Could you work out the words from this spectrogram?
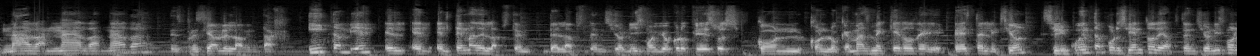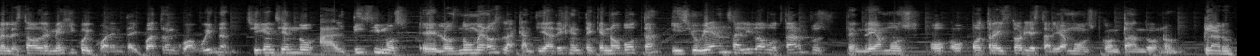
nada, nada, nada, despreciable la ventaja. Y también el, el, tema del, del, abstencionismo. Yo creo que eso es con, con lo que más me quedo de, de esta elección. 50% de abstencionismo en el Estado de México y 44% en Coahuila. Siguen siendo altísimos eh, los números, la cantidad de gente que no vota. Y si hubieran salido a votar, pues tendríamos otra historia, estaríamos contando, ¿no? Claro.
